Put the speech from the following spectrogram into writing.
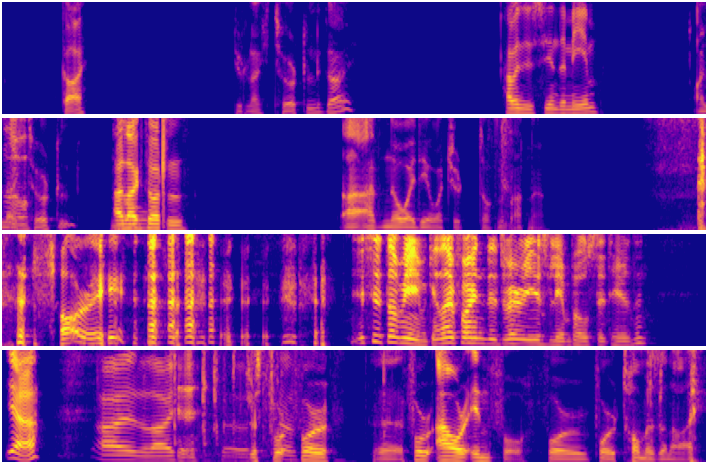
guy. You like turtle guy? Haven't you seen the meme? I like No. turtle. I like turtle. I I have no idea what you're talking about now. Sorry. Is it a meme? Can I find it very easily and post it here then? Yeah, I like. Okay. uh, Just for for uh, for our info, for for Thomas and I.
